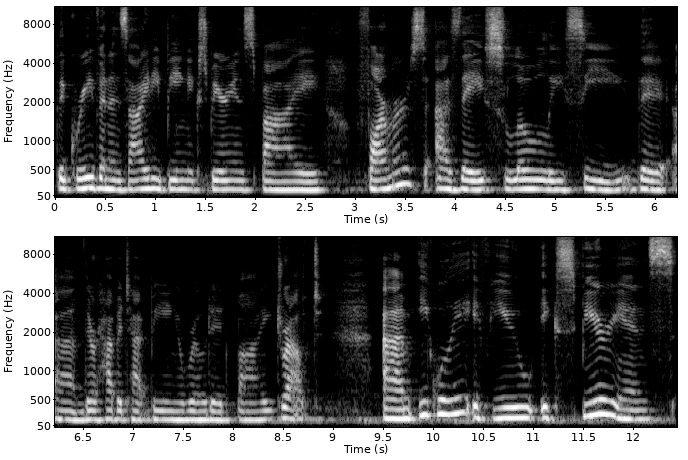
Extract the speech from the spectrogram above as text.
the grief and anxiety being experienced by farmers as they slowly see the um, their habitat being eroded by drought. Um, equally, if you experience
